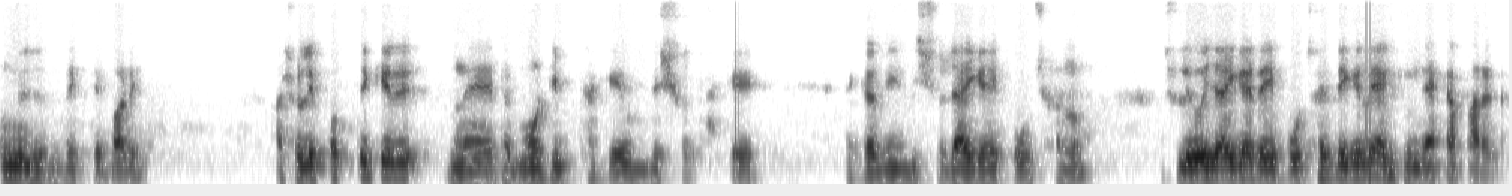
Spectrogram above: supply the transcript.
উনিও যাতে দেখতে পারে। আসলে প্রত্যেকের মানে একটা মোটিভ থাকে, উদ্দেশ্য থাকে। একটা নির্দিষ্ট জায়গায় পৌঁছানো। আসলে ওই জায়গাটায় পৌঁছাইতে গেলে একজন একা পারে না।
